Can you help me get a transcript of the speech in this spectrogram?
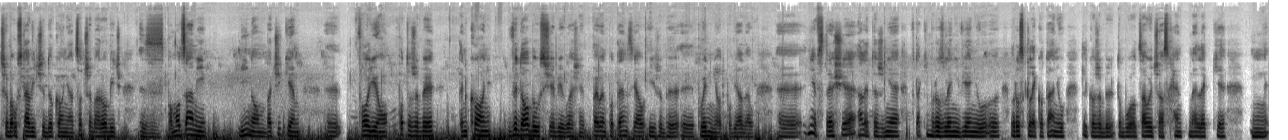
trzeba ustawić się do konia, co trzeba robić z pomocami, liną, bacikiem, folią, po to, żeby ten koń wydobył z siebie właśnie pełen potencjał i żeby płynnie odpowiadał. E, Nie w stresie, ale też nie w takim rozleniwieniu, e, rozklekotaniu, tylko żeby to było cały czas chętne, lekkie mm,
